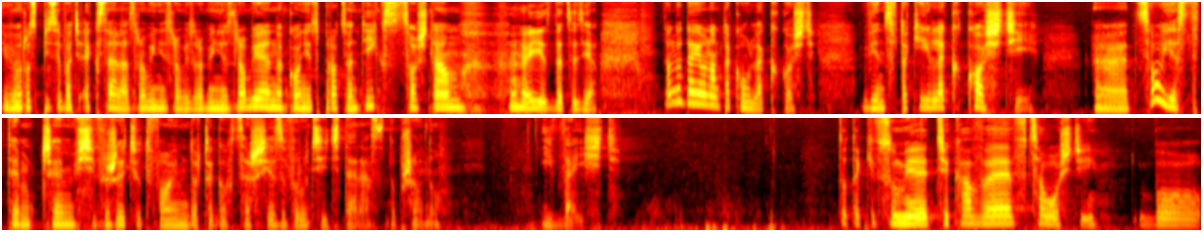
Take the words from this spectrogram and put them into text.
nie wiem, rozpisywać Excela, zrobię, nie zrobię, zrobię, nie zrobię, na koniec procent X, coś tam jest decyzja. One dają nam taką lekkość. Więc w takiej lekkości, e, co jest tym czymś w życiu Twoim, do czego chcesz się zwrócić teraz do przodu i wejść? To takie w sumie ciekawe w całości, bo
